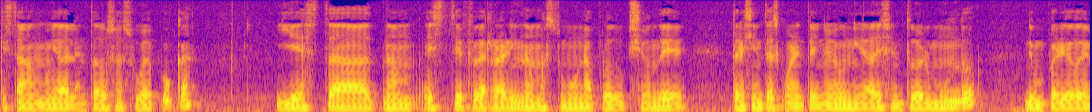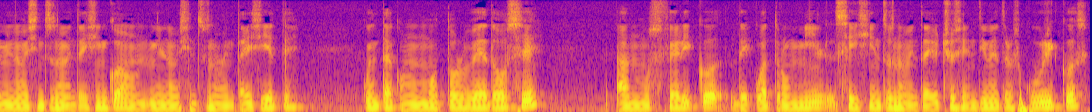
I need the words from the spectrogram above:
que estaban muy adelantados a su época y esta, este Ferrari nada más tuvo una producción de 349 unidades en todo el mundo de un periodo de 1995 a 1997. Cuenta con un motor V12 atmosférico de 4.698 centímetros cúbicos,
